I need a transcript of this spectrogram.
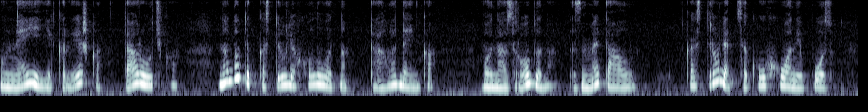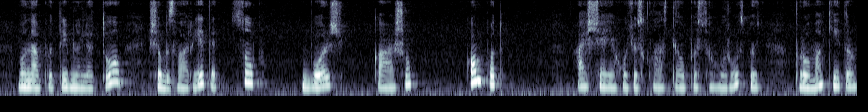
У неї є кришка та ручка. На дотик кастрюля холодна та гладенька. Вона зроблена з металу. Кастрюля це кухонний посуд. Вона потрібна для того, щоб зварити суп, борщ, кашу, компот. А ще я хочу скласти описову розповідь про макітру.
